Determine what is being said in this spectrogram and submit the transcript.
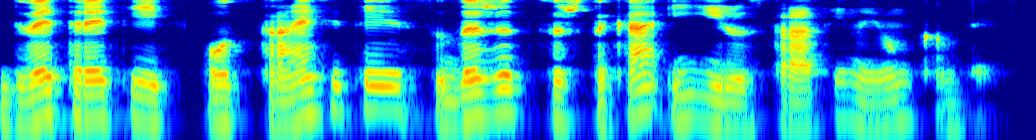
Две трети от страниците съдържат също така и иллюстрации на Юнг към текст.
